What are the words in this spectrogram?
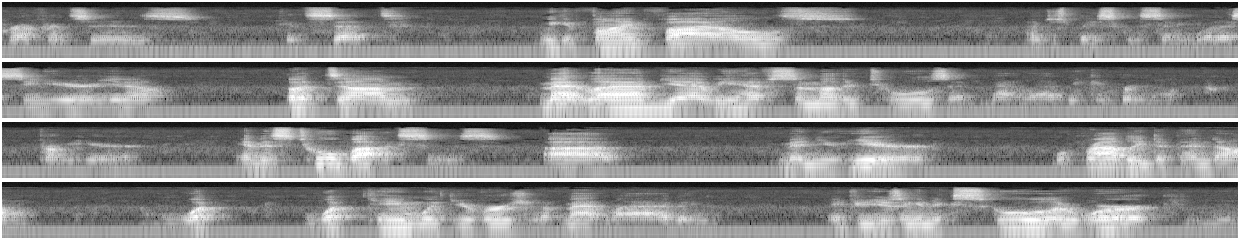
preferences. We can set. We can find files. I'm just basically saying what I see here, you know. But um, MATLAB, yeah, we have some other tools at MATLAB we can bring up from here. And this toolboxes uh, menu here will probably depend on what what came with your version of MATLAB. And if you're using it in school or work, it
